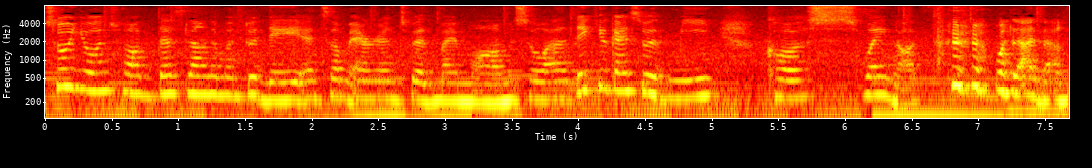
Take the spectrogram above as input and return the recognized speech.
So yun, swab test lang naman today and some errands with my mom. So I'll take you guys with me cause why not? Wala lang.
